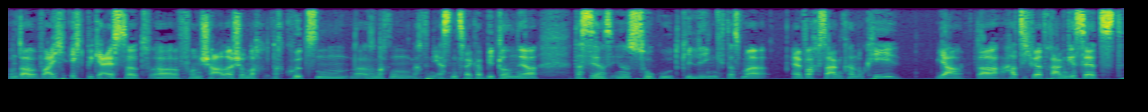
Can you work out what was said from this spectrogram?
und da war ich echt begeistert äh, von Schada schon nach, nach kurzen, also nach, nach den ersten zwei Kapiteln, ja, dass es ihnen so gut gelingt, dass man einfach sagen kann, okay, ja, da hat sich wer dran gesetzt,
